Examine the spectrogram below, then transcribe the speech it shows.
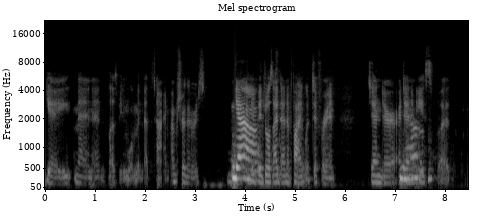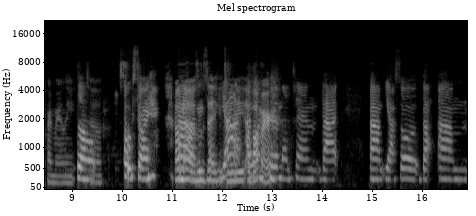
gay men and lesbian women at the time. I'm sure there was yeah individuals identifying with different gender identities, yeah. but primarily. So, oh, sorry. Oh no, I was um, gonna say it's yeah, really a bummer. I want to mention that. Um, yeah, so back um,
